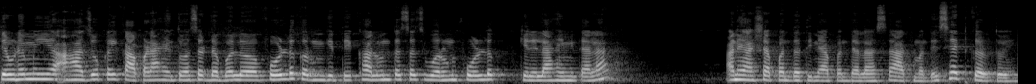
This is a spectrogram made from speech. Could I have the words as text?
तेवढं मी हा जो काही कापड आहे तो असं डबल फोल्ड करून घेते. खालून तसंच वरून फोल्ड केलेला आहे मी त्याला. आणि अशा पद्धतीने आपण त्याला असं आतमध्ये सेट करतो आहे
